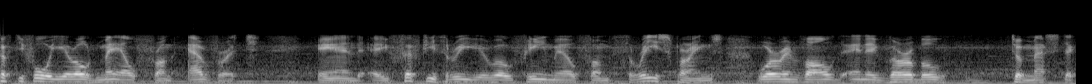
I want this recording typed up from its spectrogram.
54 year old male from Everett and a 53 year old female from Three Springs were involved in a verbal domestic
